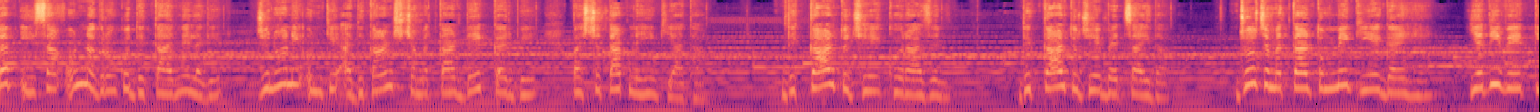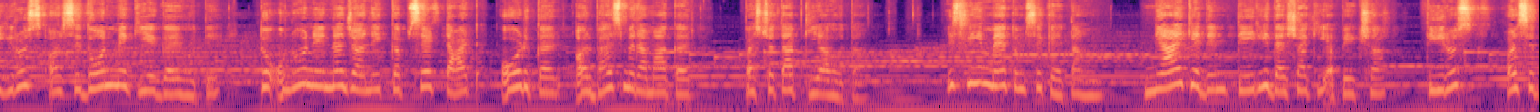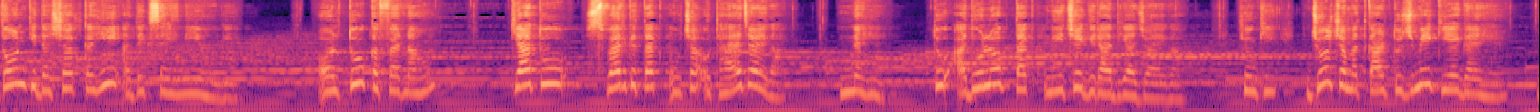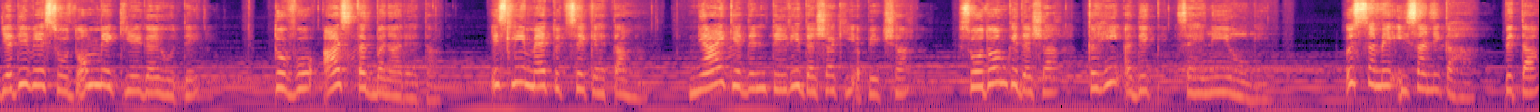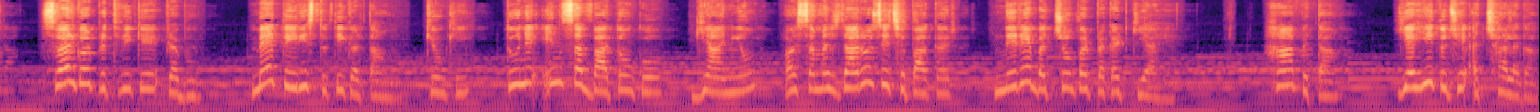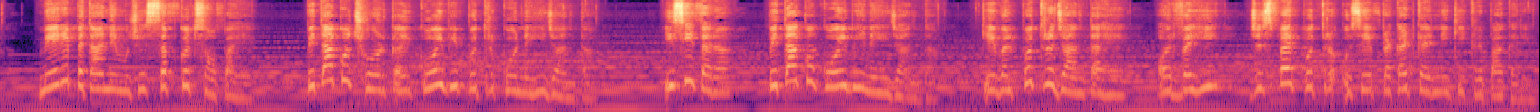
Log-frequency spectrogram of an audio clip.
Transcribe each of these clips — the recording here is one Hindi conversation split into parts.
तब ईसा उन नगरों को धिक्कारने लगे, जिन्होंने उनके अधिकांश चमत्कार देखकर भी पश्चाताप नहीं किया था। धिक्कार तुझे, खोराजिन, धिक्कार तुझे, बेतसाइदा, जो चमत्कार तुम में किए गए हैं, यदि वे तीरुस और सिदोन में किए गए होते तो उन्होंने न जाने कब से टाट ओढ़ कर और भस्म रमा कर पश्चाताप किया होता। इसलिए मैं तुमसे कहता हूँ, न्याय के दिन तेरी दशा की अपेक्षा तीरुस और सिदोन की दशा कहीं अधिक सहनीय होगी। और तू कफर ना हो क्या तू स्वर्ग तक ऊँचा उठाया जाएगा? नहीं, तू अधोलोक तक नीचे गिरा दिया जाएगा, क्योंकि जो चमत्कार तुझ में किए गए हैं, यदि वे सोदोम में किए गए होते तो वो आज तक बना रहता। इसलिए मैं तुझसे कहता हूँ, न्याय के दिन तेरी दशा की अपेक्षा, सोदोम की दशा कहीं अधिक सहनीय होगी। उस समय ईसा ने कहा, पिता, स्वर्ग और पृथ्वी के प्रभु, मैं तेरी स्तुति करता हूँ, क्योंकि तूने इन सब बातों को ज्ञानियों और समझदारों से छिपाकर निरे बच्चों पर प्रकट किया है। हाँ पिता, यही तुझे अच्छा लगा। मेरे पिता ने मुझे सब कुछ सौंपा है। पिता को छोड़कर कोई भी पुत्र को नहीं जानता। इसी तरह पिता को कोई भी नहीं जानता। केवल पुत्र जानता है और वही जिस पर पुत्र उसे प्रकट करने की कृपा करे।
